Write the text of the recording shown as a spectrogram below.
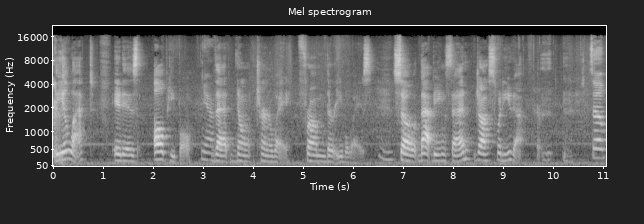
the elect, it is all people Yeah. that don't turn away from their evil ways. Mm-hmm. So, that being said, Joss, what do you got? So,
